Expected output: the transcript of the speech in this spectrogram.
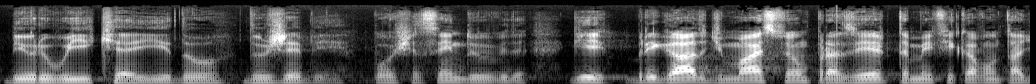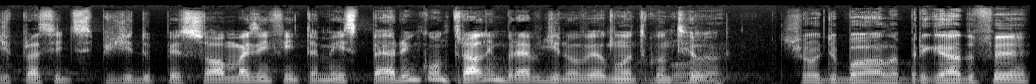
Beauty Week aí do, do GB. Poxa, sem dúvida. Gui, obrigado demais, foi um prazer. Também fica à vontade para se despedir do pessoal, mas enfim, também espero encontrá-lo em breve de novo em algum outro Boa. conteúdo. Show de bola. Obrigado, Fê.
